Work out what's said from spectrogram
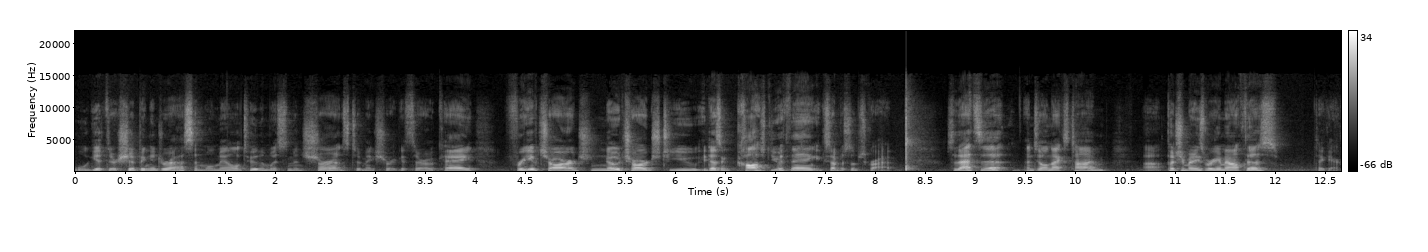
We'll get their shipping address and we'll mail it to them with some insurance to make sure it gets there okay. Free of charge, no charge to you. It doesn't cost you a thing except to subscribe. So that's it. Until next time, uh, put your money where your mouth is. Take care.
